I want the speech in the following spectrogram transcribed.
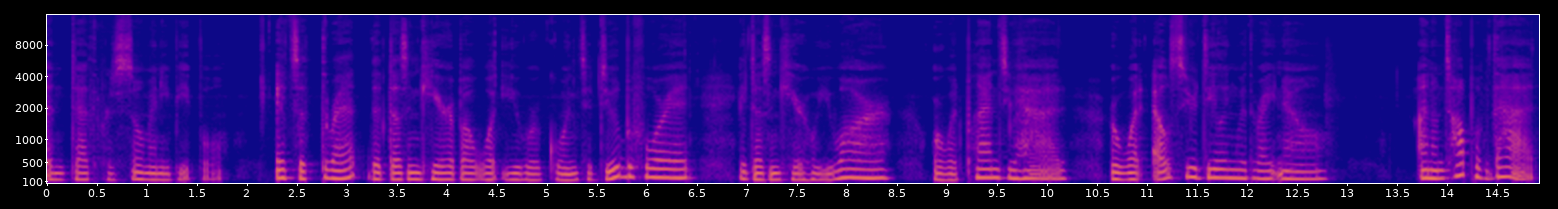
and death for so many people. It's a threat that doesn't care about what you were going to do before it. It doesn't care who you are or what plans you had or what else you're dealing with right now. And on top of that,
